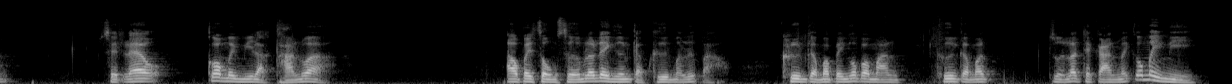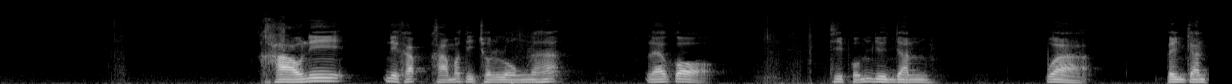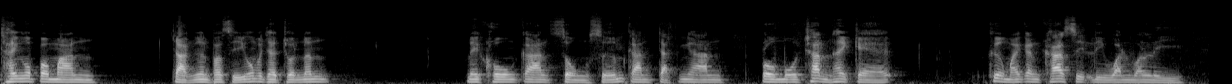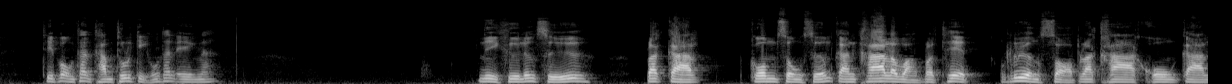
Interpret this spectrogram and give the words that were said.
เสร็จแล้วก็ไม่มีหลักฐานว่า เอาไปส่งเสริมแล้วได้เงินกลับคืนมาหรือเปล่า คืนกลับมาเป็นงบประมาณ คืนกลับมาส่วนราชการไหมก็ไม่มี ข่าวนี้นี่ครับข่าวมติชนลงนะฮะ แล้วก็ที่ผมยืนยันว่า เป็นการใช้งบประมาณจากเงินภาษีของประชาชนนั้น ในโครงการส่งเสริมการจัดงานโปรโมชั่นให้แก่เครื่องหมายการค้าสิริวัณวลี ที่พระองค์ท่านทำธุรกิจของท่านเองนะ นี่คือหนังสือประกาศกรมส่งเสริมการค้าระหว่างประเทศ เรื่องสอบราคาโครงการ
